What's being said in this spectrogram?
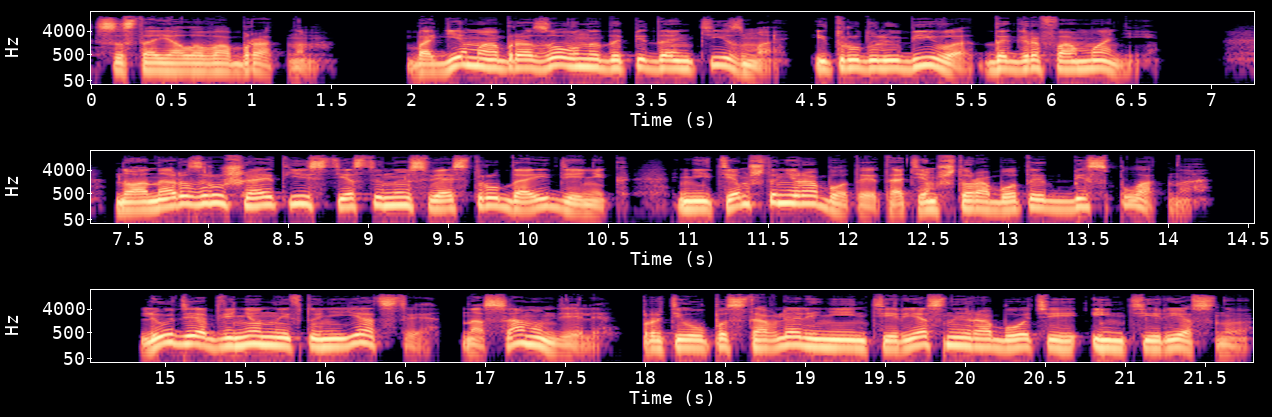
состояла в обратном. Богема образована до педантизма и трудолюбива до графомании. Но она разрушает естественную связь труда и денег, не тем, что не работает, а тем, что работает бесплатно. Люди, обвиненные в тунеядстве, на самом деле противопоставляли неинтересной работе интересную,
